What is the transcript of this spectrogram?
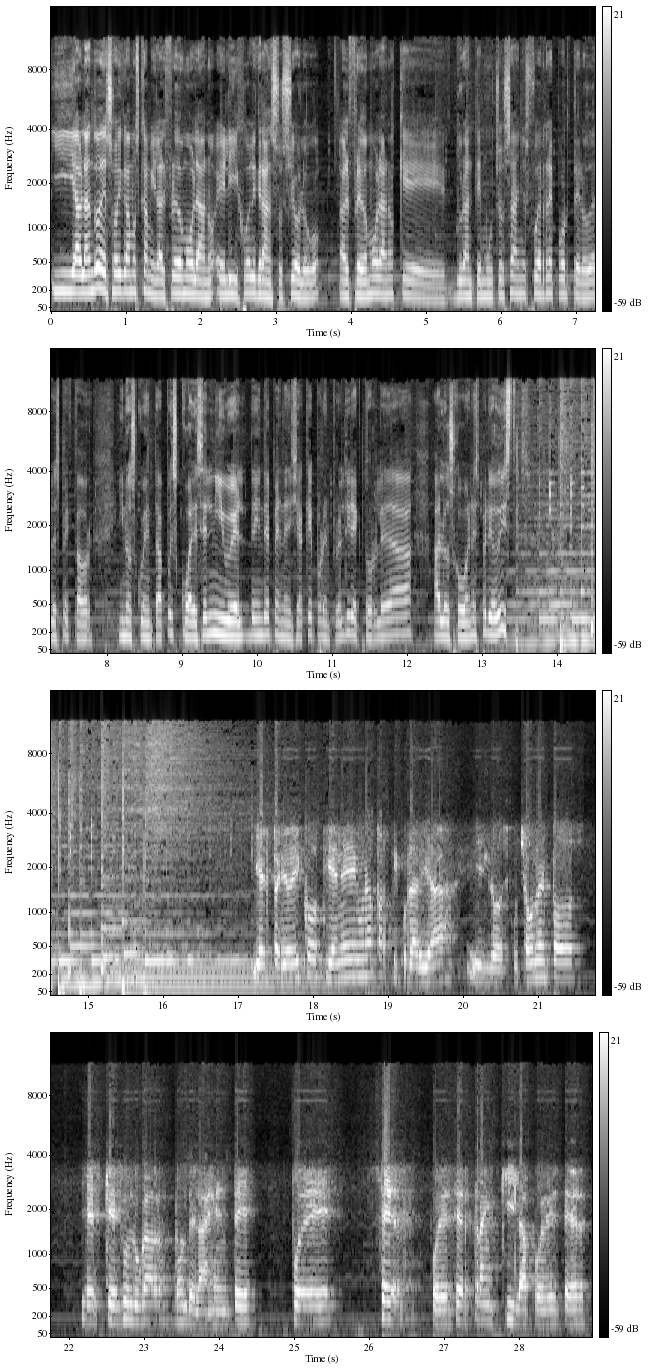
Y hablando de eso, digamos Camila Alfredo Molano, el hijo del gran sociólogo Alfredo Molano, que durante muchos años fue reportero del espectador y nos cuenta pues cuál es el nivel de independencia que por ejemplo el director le da a los jóvenes periodistas. Y el periódico tiene una particularidad y lo escucha uno en todos, y es que es un lugar donde la gente puede ser, puede ser tranquila, puede ser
